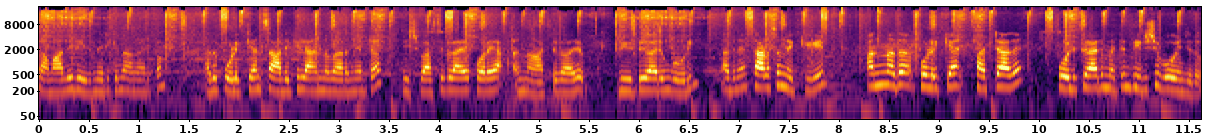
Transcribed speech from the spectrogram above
സമാധിയിൽ ഇരുന്നിരിക്കുന്നത് അന്നേരം അത് പൊളിക്കാൻ സാധിക്കില്ല എന്ന് പറഞ്ഞിട്ട് വിശ്വാസികളായ കുറേ നാട്ടുകാരും വീട്ടുകാരും കൂടി അതിനെ തടസ്സം നിൽക്കുകയും അന്നത് പൊളിക്കാൻ പറ്റാതെ പോലീസുകാരും മറ്റും തിരിച്ചു പോവുകയും ചെയ്തു.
